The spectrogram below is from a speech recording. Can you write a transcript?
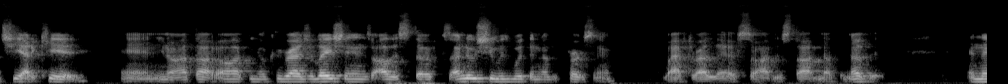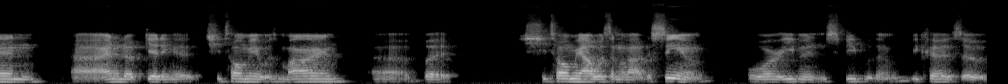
she had a kid, and you know I thought, oh, you know, congratulations, all this stuff, because I knew she was with another person after I left, so I just thought nothing of it. And then uh, I ended up getting it. She told me it was mine, uh, but she told me I wasn't allowed to see him or even speak with them because of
